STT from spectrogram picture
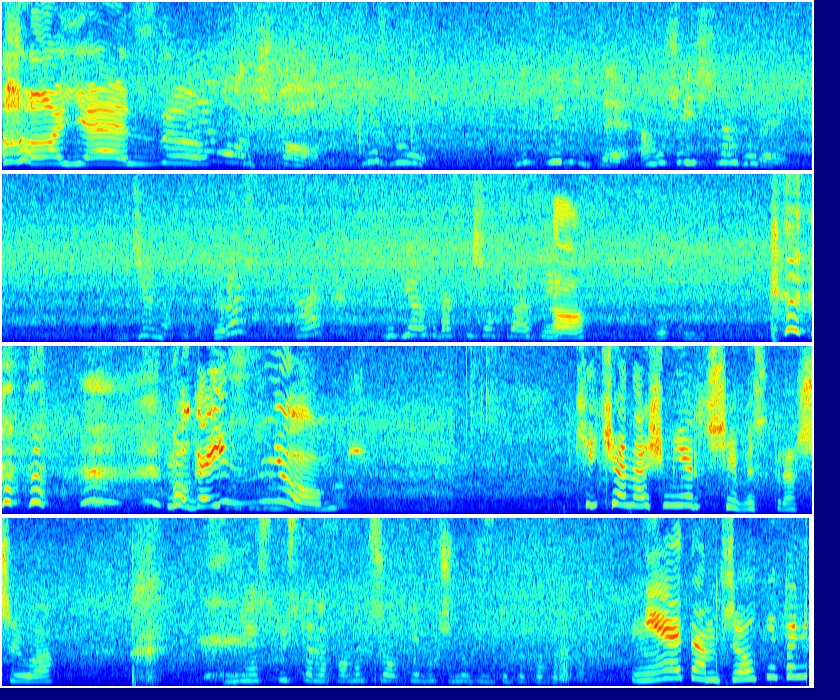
o Jezu! Wyłącz to! Jezu! Nic nie widzę, a muszę iść na górę. Gdzie na górę? Teraz? Tak. Mówiłam chyba z tysiąc razy. No. Mogę iść z nią. Kicia na śmierć się wystraszyła. Nie stój z telefonem przy oknie, bo ci nogi z dupy powrywają. Nie, tam przy oknie to nie...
